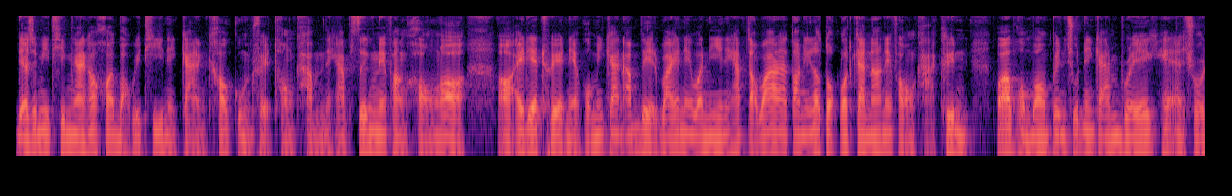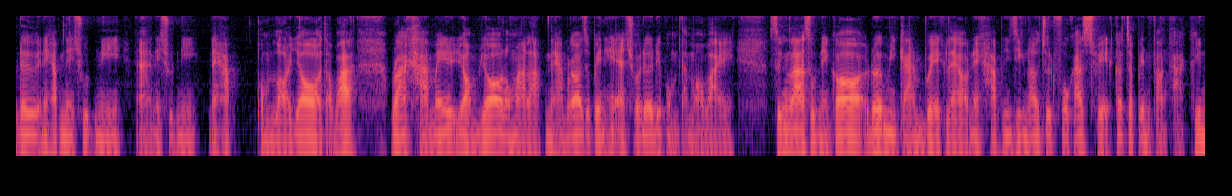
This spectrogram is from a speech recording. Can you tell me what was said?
เดี๋ยวจะมีทีมงานเขาคอยบอกวิธีในการเข้ากลุ่มเทรดทองคำนะครับ ซึ่งในฝั่งของไอเดียเทรดเนี่ยผมมีการอัปเดตไว้ในวันนี้นะครับ แต่ว่าตอนนี้เราตกรถกันเนาะในฝั่งของขาขึ้น เพราะว่าผมมองเป็นชุดในการ break head and shoulder นะครับในชุดนี้อ่าในชุดนี้นะครับ ผมรอย่อ แต่ว่าราคาไม่ยอมย่อลงมารับนะครับ ก็จะเป็น head and shoulder ที่ผมทำเอาไว้ ซึ่งล่าสุดเนี่ยก็เริ่มมีการเบรกแล้วนะครับ จริงๆ แล้วจุดโฟกัสเทรดก็จะเป็นฝั่งขาขึ้น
